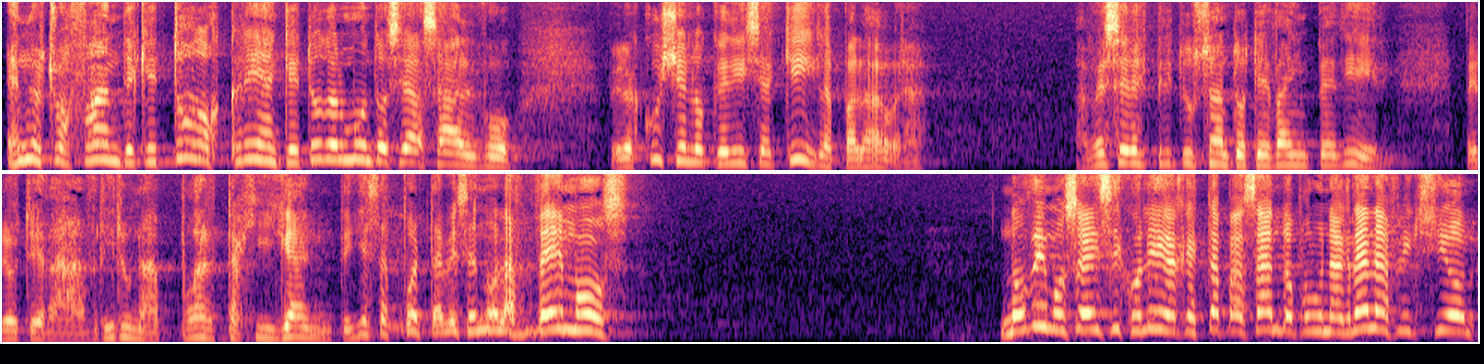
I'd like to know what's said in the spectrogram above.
Es nuestro afán de que todos crean, que todo el mundo sea salvo. Pero escuchen lo que dice aquí la palabra. A veces el Espíritu Santo te va a impedir pero te va a abrir una puerta gigante y esas puertas a veces no las vemos. No vemos a ese colega que está pasando por una gran aflicción,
